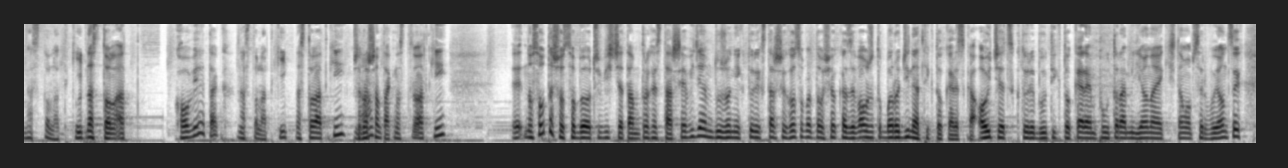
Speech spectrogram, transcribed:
Nastolatki. nastolatkowie, tak? Nastolatki. Nastolatki? Przepraszam, tak, nastolatki. Y, No są też osoby oczywiście tam trochę starsze. Ja widziałem dużo niektórych starszych osób, ale to się okazywało, że to była rodzina tiktokerska. Ojciec, który był tiktokerem, półtora miliona jakichś tam obserwujących,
